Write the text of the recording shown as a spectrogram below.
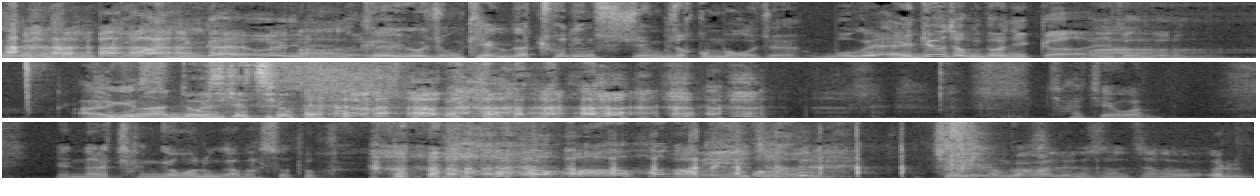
그거 아닌가요? 이런 아, 그래 요즘 개그가 초딩 수준 무조건 먹어줘요. 뭐 그 애교 정도니까 아, 이 정도는. 뭐. 기분은 안 좋으시겠지만. 차재원 옛날에 창경원은 가봤어도. 아니 저는 저 이름과 관련해서는 저는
